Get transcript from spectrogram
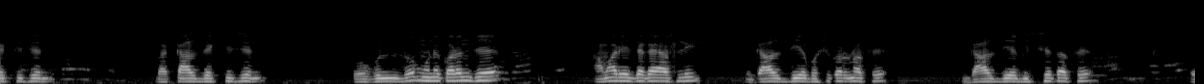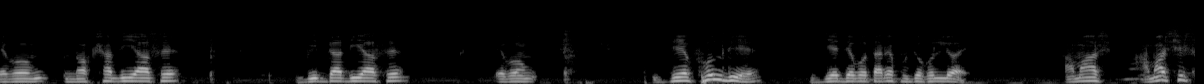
দেখতেছেন বা কাজ দেখতেছেন, ওগুলো মনে করেন যে আমার এই জায়গায় আসলি গাছ দিয়ে বশীকরণ আছে গাছ দিয়ে বিচ্ছেদ আছে এবং নকশা দিয়ে আছে, বিদ্যা দিয়ে আছে এবং যে ফুল দিয়ে যে দেবতারে পুজো করলে হয়, আমার আমার শিষ্য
